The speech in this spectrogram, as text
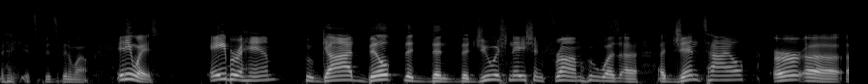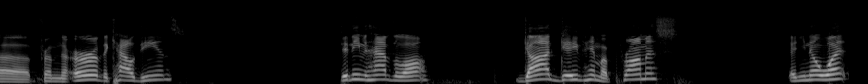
it's, it's been a while. Anyways, Abraham, who God built the, the, the Jewish nation from, who was a, a Gentile Ur, uh, uh, from the Ur of the Chaldeans, didn't even have the law. God gave him a promise. And you know what?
